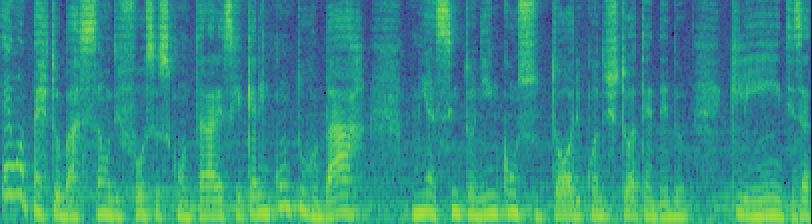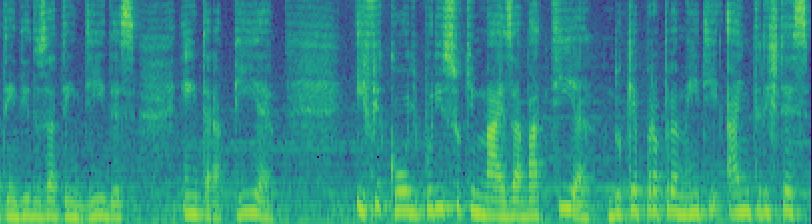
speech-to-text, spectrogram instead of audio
É uma perturbação de forças contrárias que querem conturbar minha sintonia em consultório quando estou atendendo clientes, atendidos, atendidas em terapia? E ficou-lhe por isso que mais abatia do que propriamente a entristecer,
